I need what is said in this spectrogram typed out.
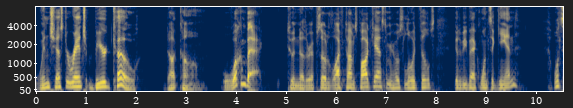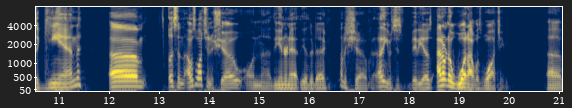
winchesterranchbeardco.com. Welcome back to another episode of the Life and Times Podcast. I'm your host, Lloyd Phillips. Good to be back once again. Once again. Um, listen, I was watching a show on uh, the internet the other day. Not a show. I think it was just videos. I don't know what I was watching. Uh,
